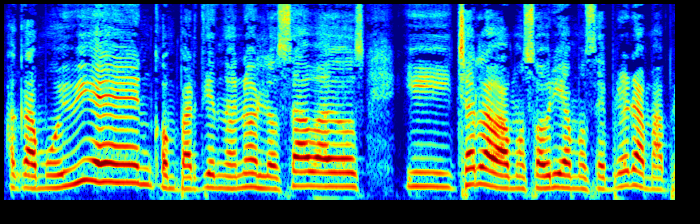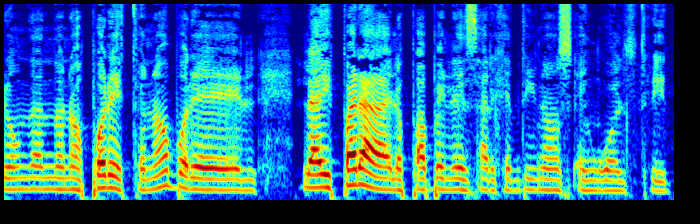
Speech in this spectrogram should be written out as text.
Acá muy bien, compartiéndonos los sábados y charlábamos, abríamos el programa preguntándonos por esto, ¿no? Por el, la disparada de los papeles argentinos en Wall Street.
